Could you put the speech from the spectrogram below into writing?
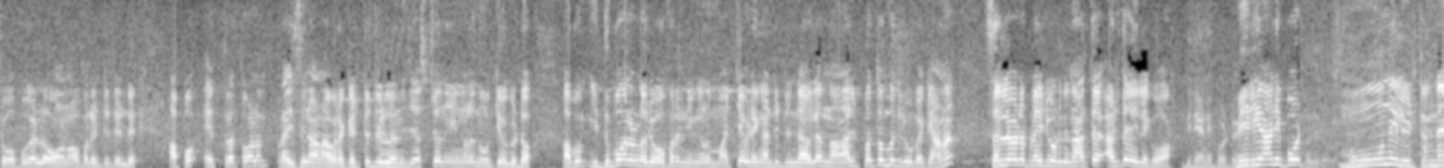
ഷോപ്പുകളിലും ഓൺ ഓഫർ ഇട്ടിട്ടുണ്ട്. അപ്പോൾ എത്രത്തോളം പ്രൈസിനാണ് അവരൊക്കെ ഇട്ടിട്ടുള്ളതെന്ന് ജസ്റ്റ് ഒന്ന് നിങ്ങൾ നോക്കി നോക്കും കേട്ടോ അപ്പം ഇതുപോലുള്ള ഒരു ഓഫർ നിങ്ങൾ മറ്റെവിടെയും കണ്ടിട്ടുണ്ടാവില്ല. നാല്പത്തൊമ്പത് രൂപയ്ക്കാണ് സെല്ലോയുടെ പ്ലേറ്റ് കൊടുക്കുന്നത്. അടുത്ത അടുത്ത ഇതിലേക്ക് പോവാം. ബിരിയാണി പോട്ട് ബിരിയാണി പോട്ട് മൂന്ന് ലിറ്ററിന്റെ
